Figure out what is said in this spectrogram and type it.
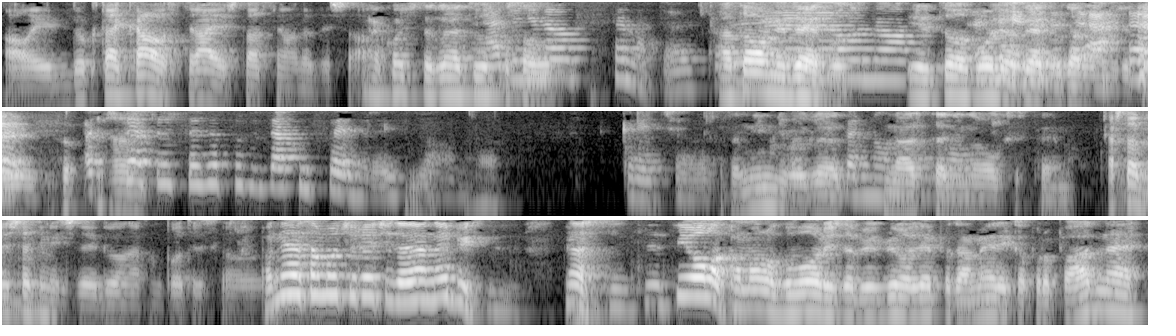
ali dok taj kaos traje, šta se onda dešava? A ko ćete gledati Rađenje uspostavu? novog sistema, to je... A to vam je Deadwood. ono- Ili to bolje od Deadwooda ne da. možete vidjeti. A to je, to je sve zapravo zakon svemira isto. ono. Kreće. Zanimljivo je gledati nastajanje novog sistema. A šta, bi- šta ti misliš da je bilo nakon potresa? Pa ne, ja samo hoću reći da ja ne bih... Znaš, ti- ti olako malo govoriš da bi bilo lijepo da Amerika propadne.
